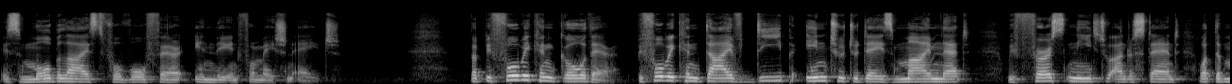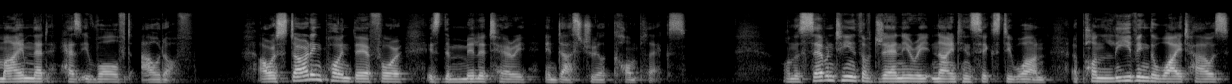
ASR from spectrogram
is mobilized for warfare in the information age. But before we can go there, before we can dive deep into today's MIMENET, we first need to understand what the MIMENET has evolved out of. Our starting point, therefore, is the military-industrial complex. On the 17th of January 1961, upon leaving the White House,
